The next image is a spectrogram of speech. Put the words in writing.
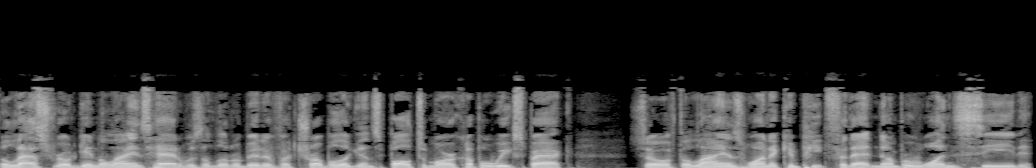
the last road game the Lions had was a little bit of a trouble against Baltimore a couple weeks back. So if the Lions want to compete for that number one seed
